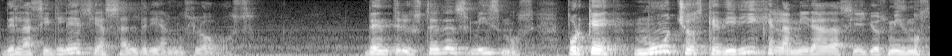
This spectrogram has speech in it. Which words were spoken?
de las iglesias saldrían los lobos, de entre ustedes mismos, porque muchos que dirigen la mirada hacia ellos mismos,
